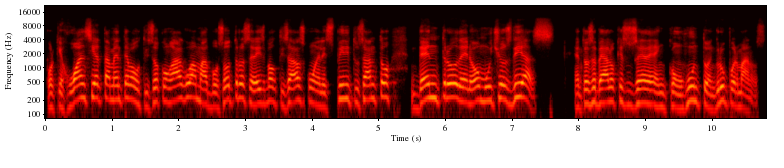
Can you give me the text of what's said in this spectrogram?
Porque Juan ciertamente bautizó con agua, mas vosotros seréis bautizados con el Espíritu Santo dentro de no muchos días. Entonces vea lo que sucede en conjunto, en grupo, hermanos.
